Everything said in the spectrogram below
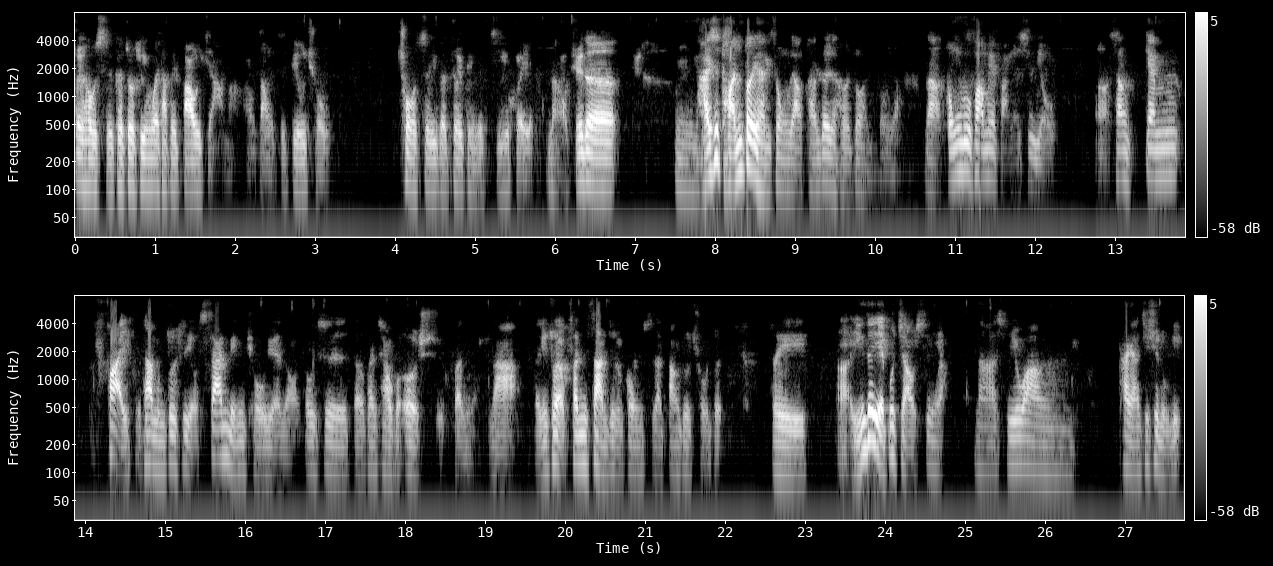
最后时刻，就是因为他被包夹嘛，然后导致丢球。错失一个追平的机会，那我觉得，嗯，还是团队很重要，团队的合作很重要。那公路方面反而是有，啊，像 Game Five 他们就是有三名球员哦，都是得分超过二十分的，那等于说有分散这个攻势来帮助球队，所以啊，赢的也不侥幸了。那希望太阳继续努力，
